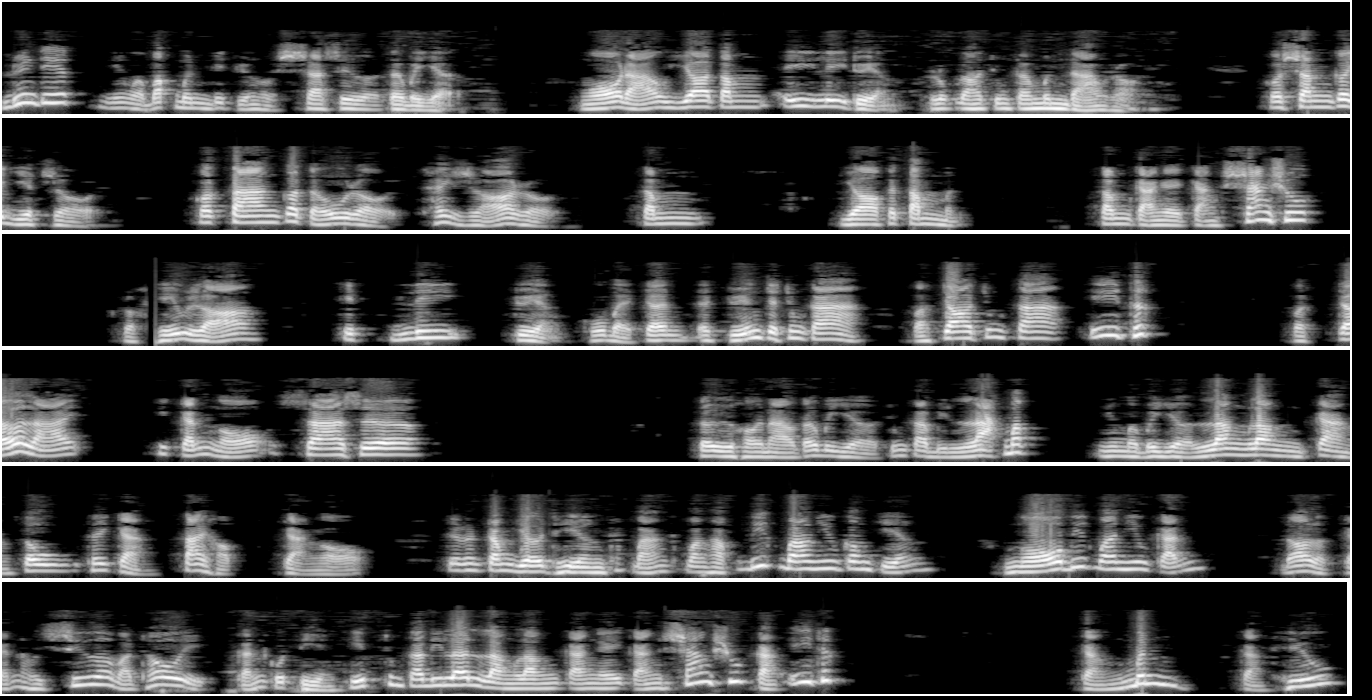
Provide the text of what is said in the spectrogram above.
Luyến tiếc nhưng mà bất minh cái chuyện hồi xa xưa tới bây giờ. Ngộ đạo do tâm y ly truyền lúc đó chúng ta minh đạo rồi. Có sanh, có diệt rồi. Có tan, có tụ rồi. Thấy rõ rồi. Tâm, do cái tâm mình. Tâm càng ngày càng sáng suốt. Rồi hiểu rõ cái ly truyền của bề trên để chuyển cho chúng ta và cho chúng ta ý thức và trở lại cái cảnh ngộ xa xưa từ hồi nào tới bây giờ chúng ta bị lạc mất, nhưng mà bây giờ lần lần càng tu thấy càng tai học càng ngộ. Cho nên trong giờ thiền, các bạn các bạn học biết bao nhiêu công chuyện, ngộ biết bao nhiêu cảnh. Đó là cảnh hồi xưa mà thôi, cảnh của tiền kiếp. Chúng ta đi lên lần lần, càng ngày càng sáng suốt, càng ý thức, càng minh, càng hiếu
